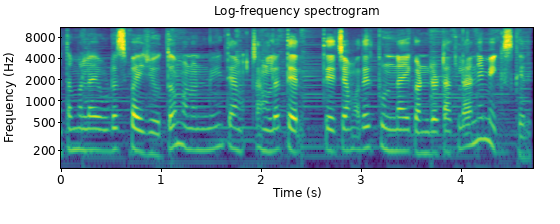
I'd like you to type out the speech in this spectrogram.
आता मला एवढंच पाहिजे होतं. म्हणून मी त्या चांगलं त्या त्याच्यामध्ये पुन्हा एक अंडं टाकलं आणि मिक्स केलं.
